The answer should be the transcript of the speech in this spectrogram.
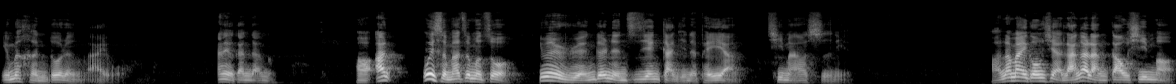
有没有很多人爱我？还有干单吗？好啊，为什么要这么做？因为人跟人之间感情的培养，起码要十年。好，那卖恭喜啊，人跟人交心嘛，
